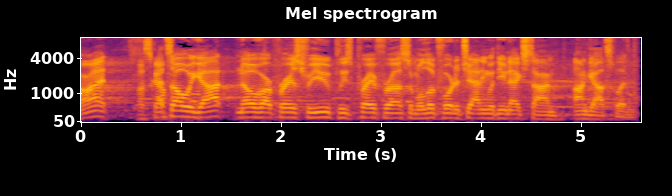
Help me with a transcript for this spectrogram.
All right, Let's go. That's all we got. Know of our prayers for you. Please pray for us, and we'll look forward to chatting with you next time on Godsplaining.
